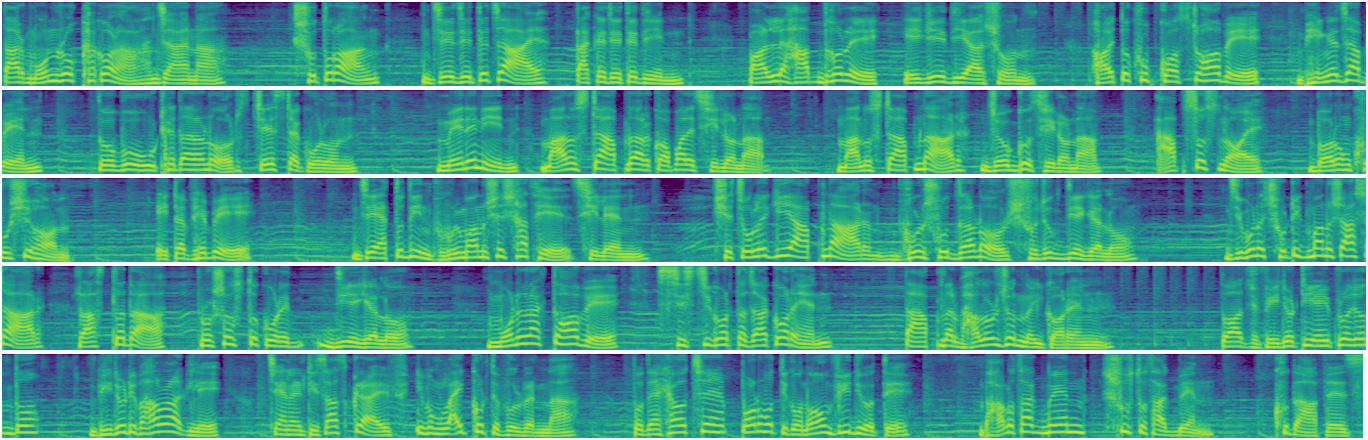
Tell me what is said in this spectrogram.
তার মন রক্ষা করা যায় না। সুতরাং যে যেতে চায়, তাকে যেতে দিন। পারলে হাত ধরে এগিয়ে দিয়ে আসুন। হয়তো খুব কষ্ট হবে, ভেঙে যাবেন তবু উঠে দাঁড়ানোর চেষ্টা করুন। মেনে নিন, মানুষটা আপনার কপালে ছিল না। মানুষটা আপনার যোগ্য ছিল না। আফসোস নয়, বরং খুশি হন। এটা ভেবে যে এতদিন ভুল মানুষের সাথে ছিলেন, সে চলে গিয়ে আপনার ভুল শুধরানোর সুযোগ দিয়ে গেল। জীবনে সঠিক মানুষ আসার রাস্তাটা প্রশস্ত করে দিয়ে গেল। মনে রাখতে হবে, সৃষ্টিকর্তা যা করেন, তা আপনার ভালোর জন্যই করেন। তো আজ ভিডিওটি এই পর্যন্ত। ভিডিওটি ভালো লাগলে চ্যানেলটি সাবস্ক্রাইব এবং লাইক করতে ভুলবেন না। তো দেখা হচ্ছে পরবর্তী কোনো ভিডিওতে। ভালো থাকবেন সুস্থ থাকবেন। খুদা হাফেজ।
